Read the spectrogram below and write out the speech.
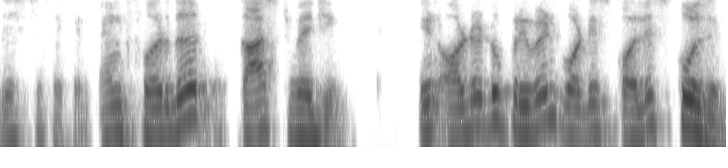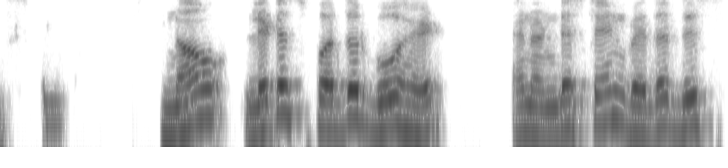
just a second, and further cast wedging in order to prevent what is called as Cozen's. Now, let us further go ahead and understand whether this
